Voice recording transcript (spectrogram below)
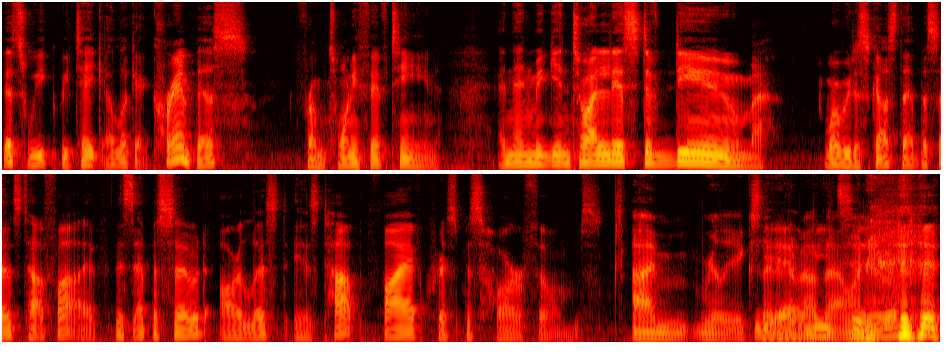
This week we take a look at Krampus from 2015, and then we get into our list of doom, where we discuss the episode's top five. This episode, our list is top five Christmas horror films. I'm really excited Yeah, about that one.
